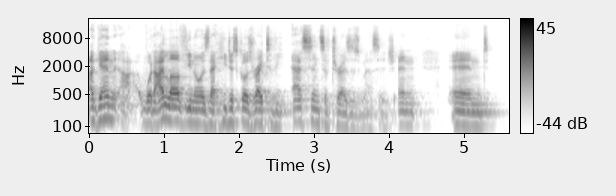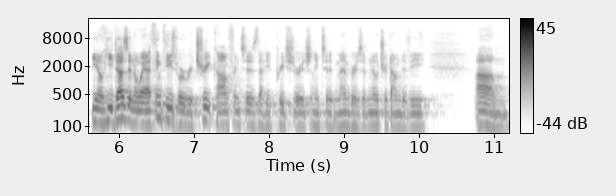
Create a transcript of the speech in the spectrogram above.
again, uh, what I love, you know, is that he just goes right to the essence of Therese's message, and and you know he does it in a way. I think these were retreat conferences that he preached originally to members of Notre Dame de Vie. Um,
